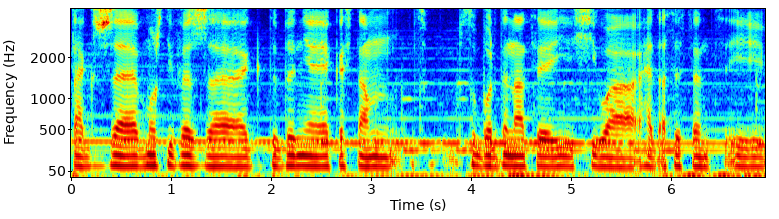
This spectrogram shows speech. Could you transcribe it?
Także możliwe, że gdyby nie jakaś tam subordynacja i siła head assistant i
